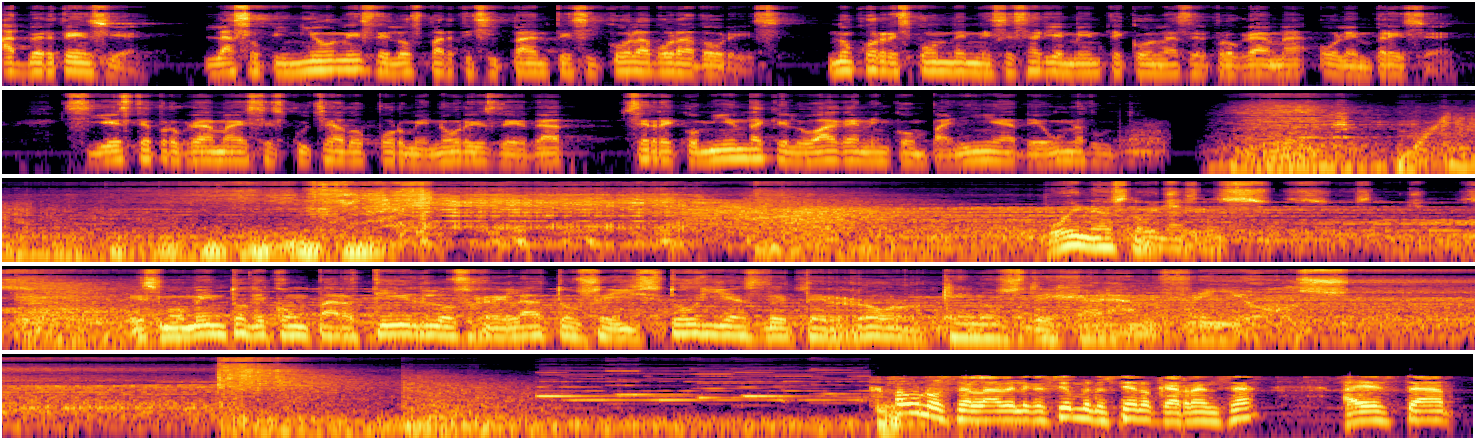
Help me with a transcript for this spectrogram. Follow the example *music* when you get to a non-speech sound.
Advertencia. Las opiniones de los participantes y colaboradores no corresponden necesariamente con las del programa o la empresa. Si este programa es escuchado por menores de edad, se recomienda que lo hagan en compañía de un adulto. Buenas noches. Es momento de compartir los relatos e historias de terror que nos dejarán fríos. Vámonos a la delegación Venustiano Carranza. Ahí está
